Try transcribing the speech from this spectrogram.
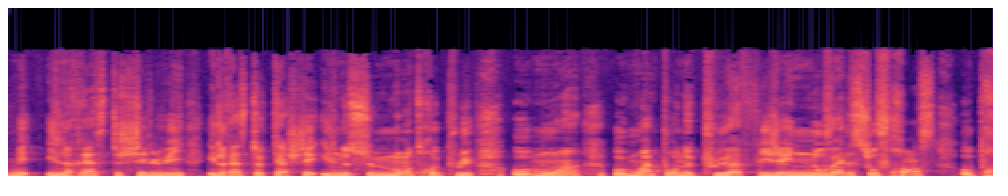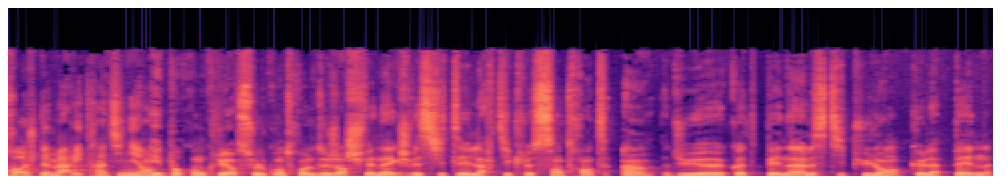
mais il reste chez lui, il reste caché, il ne se montre plus, au moins, au moins pour ne plus affliger une nouvelle souffrance aux proches de Marie Trintignant. Et pour conclure, sous le contrôle de Georges Fenech, je vais citer l'article 131 du euh, Code pénal stipulant que la peine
